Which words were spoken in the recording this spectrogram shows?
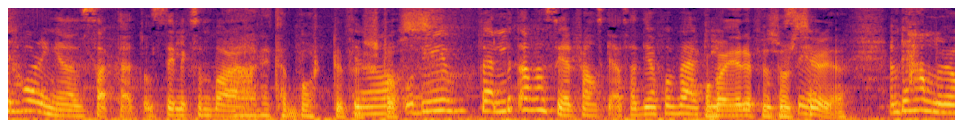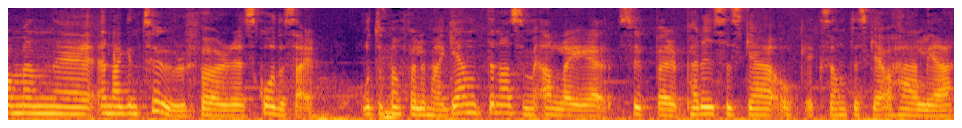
vi har inga subtitles. Det är liksom bara... Ah, ni tar bort det Ja, förstås. och det är väldigt avancerad franska så att jag får verkligen Och vad är det för sorts serie? Ja, det handlar om en, eh, en agentur för skådisar. Och då får man följa de här agenterna som alla är superparisiska och excentriska och härliga.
